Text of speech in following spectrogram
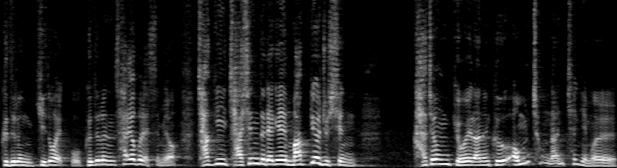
그들은 기도했고 그들은 사역을 했으며 자기 자신들에게 맡겨주신 가정교회라는 그 엄청난 책임을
